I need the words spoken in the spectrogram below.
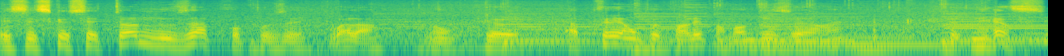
Et c'est ce que cet homme nous a proposé. Voilà. Donc euh, après, on peut parler pendant deux heures. Hein. Merci.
